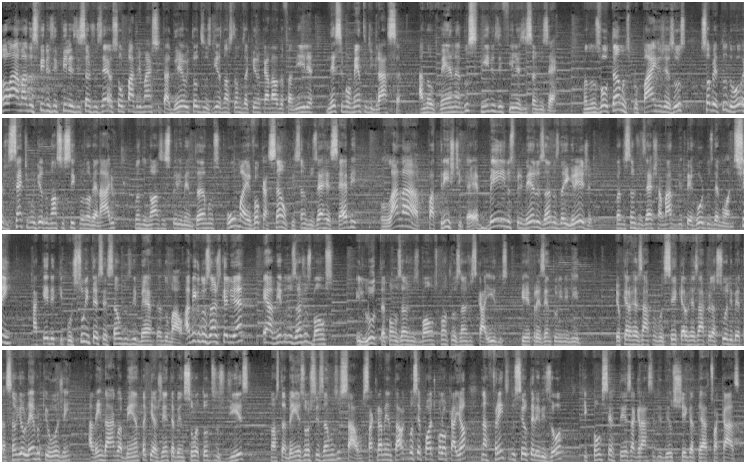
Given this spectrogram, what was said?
Olá, amados filhos e filhas de São José, eu sou o Padre Márcio Tadeu e todos os dias nós estamos aqui no canal da família, nesse momento de graça, a novena dos filhos e filhas de São José. Quando nos voltamos para o Pai de Jesus, sobretudo hoje, sétimo dia do nosso ciclo novenário, quando nós experimentamos uma evocação que São José recebe lá na patrística, é bem nos primeiros anos da igreja quando São José é chamado de terror dos demônios. Sim, aquele que por sua intercessão nos liberta do mal. Amigo dos anjos que ele é, é amigo dos anjos bons e luta com os anjos bons contra os anjos caídos que representam o inimigo. Eu quero rezar por você, quero rezar pela sua libertação e eu lembro que hoje, hein, além da água benta que a gente abençoa todos os dias, nós também exorcizamos o sal, o sacramental que você pode colocar aí ó, na frente do seu televisor que com certeza a graça de Deus chega até a sua casa.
